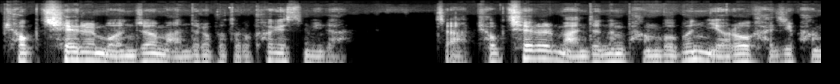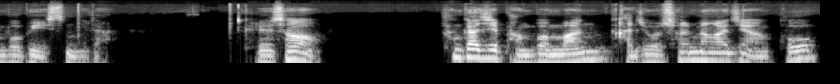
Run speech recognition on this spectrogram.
벽체를 먼저 만들어 보도록 하겠습니다. 자, 벽체를 만드는 방법은 여러 가지 방법이 있습니다. 그래서 한 가지 방법만 가지고 설명하지 않고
